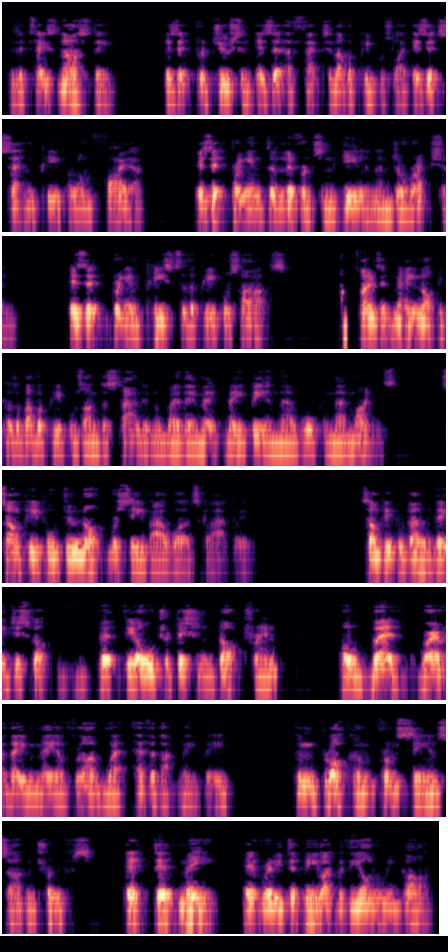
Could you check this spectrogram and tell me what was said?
Does it taste nasty? Is it producing? Is it affecting other people's life? Is it setting people on fire? Is it bringing deliverance and healing and direction? Is it bringing peace to the people's hearts? Sometimes it may not because of other people's understanding and where they may, may be in their walk in their minds. Some people do not receive our words gladly. Some people don't. They just got the, the old tradition doctrine or where, wherever they may have learned, wherever that may be, can block them from seeing certain truths. It did me. It really did me, like with the honoring God.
